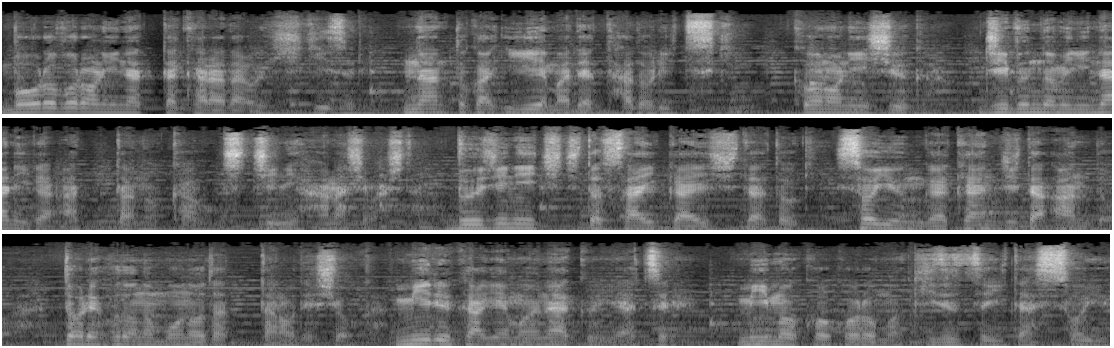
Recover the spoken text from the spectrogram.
ボロボロになった体を引きずりなんとか家までたどり着きこの2週間自分の身に何があったのかを父に話しました。無事に父と再会した時ソユンが感じた安堵はどれほどのものだったのでしょうか。見る影もなくやつれ身も心も傷ついたソユン。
